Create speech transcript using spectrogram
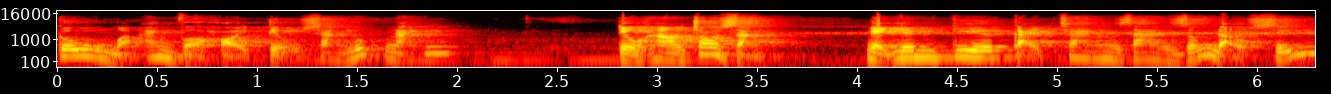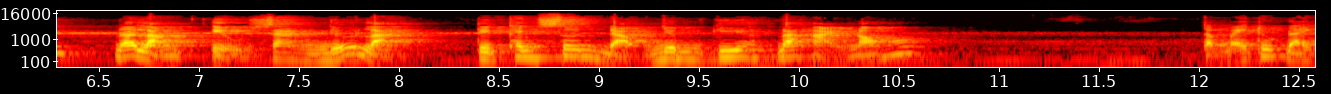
câu mà anh vừa hỏi Tiểu Giang lúc nãy. Tiểu Hào cho rằng nghệ nhân kia cải trang ra giống đạo sĩ đã làm Tiểu Giang nhớ lại tên Thanh Sơn đạo nhân kia đã hại nó. Tầm mấy trước đây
